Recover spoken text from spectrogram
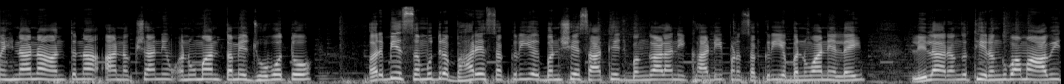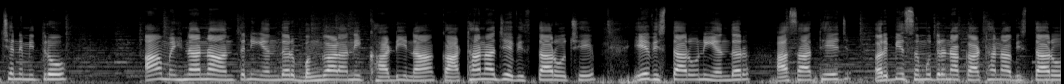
મહિનાના અંતના આ નકશાનું અનુમાન તમે જોવો તો અરબી સમુદ્ર ભારે સક્રિય બનશે, સાથે જ બંગાળાની ખાડી પણ સક્રિય બનવાને લઈ લીલા રંગથી રંગવામાં આવી છે ને મિત્રો. આ મહિનાના અંતની અંદર બંગાળાની ખાડીના કાંઠાના જે વિસ્તારો છે, એ વિસ્તારોની અંદર આ સાથે જ અરબી સમુદ્રના કાંઠાના વિસ્તારો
